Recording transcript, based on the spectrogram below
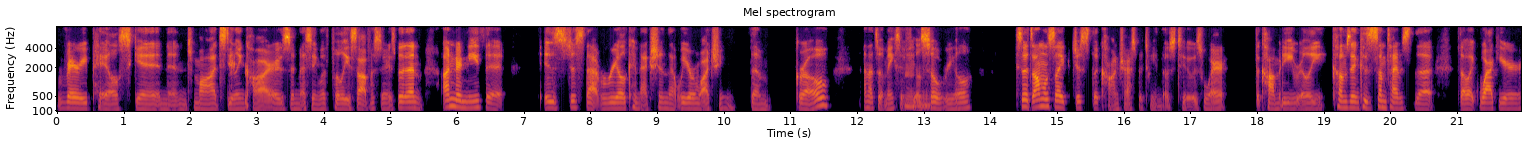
very pale skin and Maude stealing cars and messing with police officers. But then underneath it is just that real connection that we are watching them grow. And that's what makes it feel Mhm. so real. So it's almost like just the contrast between those two is where the comedy really comes in because sometimes the the like wackier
